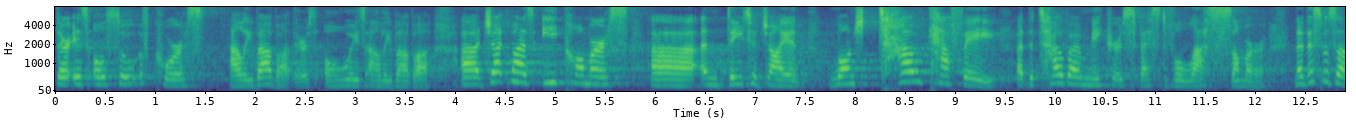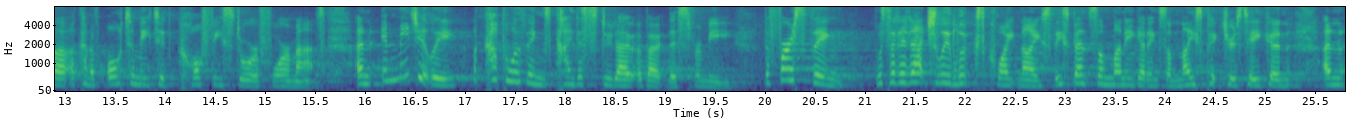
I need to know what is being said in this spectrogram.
there is also, of course, Alibaba. There's always Alibaba. Uh, Jack Ma's e-commerce uh, and data giant launched Tao Cafe at the Taobao Makers Festival last summer. Now, this was a, a kind of automated coffee store format. And immediately, a couple of things kind of stood out about this for me. The first thing was that it actually looks quite nice. They spent some money getting some nice pictures taken, and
